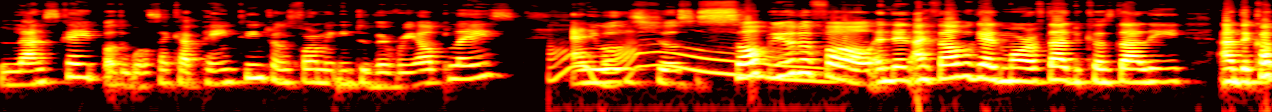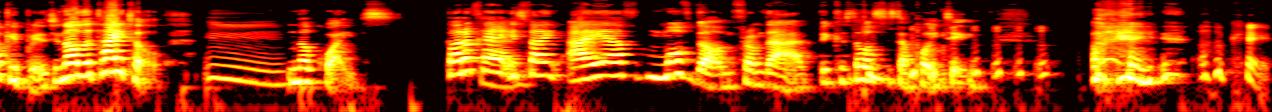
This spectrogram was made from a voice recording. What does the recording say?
landscape, but it was like a painting transforming into the real place. Oh, and it was just so beautiful. And then I thought we'd get more of that because Dali and the Cocky Prince, you know the title. Mm. Not quite. But okay, it's like I have moved on from that because that was disappointing. okay. okay,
